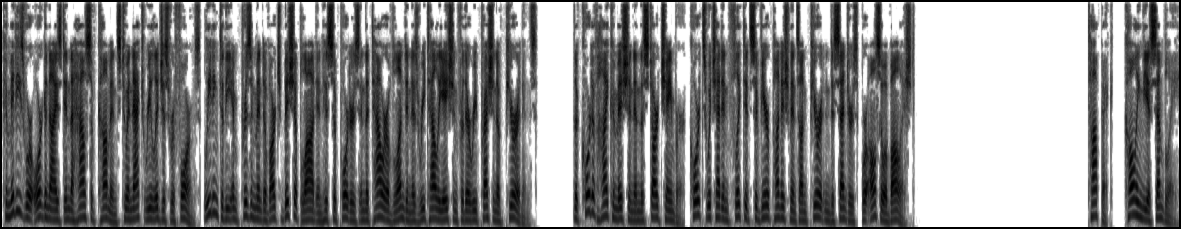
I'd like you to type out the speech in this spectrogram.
Committees were organised in the House of Commons to enact religious reforms, leading to the imprisonment of Archbishop Laud and his supporters in the Tower of London as retaliation for their repression of Puritans. The Court of High Commission and the Star Chamber, courts which had inflicted severe punishments on Puritan dissenters, were also abolished. Calling the Assembly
